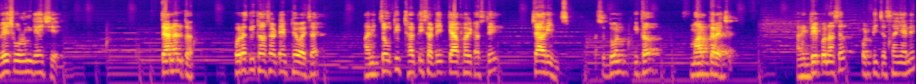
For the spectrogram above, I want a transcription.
रेष ओढून घ्यायची आहे. त्यानंतर परत इथं असा टेप ठेवायचा आहे आणि चौथी छातीसाठी कॅप हाईट असते चार इंच असं दोन इथं मार्क करायचे. आणि ते पण असं पट्टीच्या साह्याने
